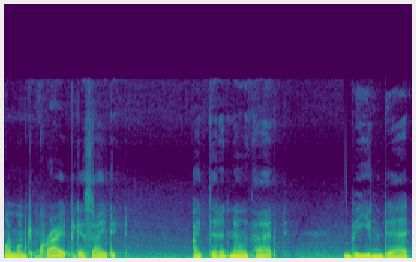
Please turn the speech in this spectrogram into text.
my mom to cry because I I didn't know that being dead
